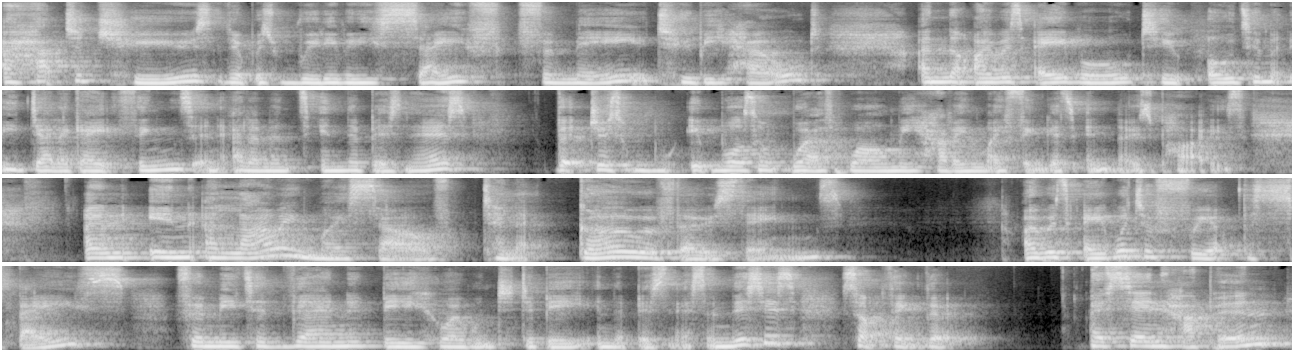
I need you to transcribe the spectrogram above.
I had to choose that it was really, really safe for me to be held and that I was able to ultimately delegate things and elements in the business that just it wasn't worthwhile me having my fingers in those pies. And in allowing myself to let go of those things, I was able to free up the space for me to then be who I wanted to be in the business. And this is something that I've seen happen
